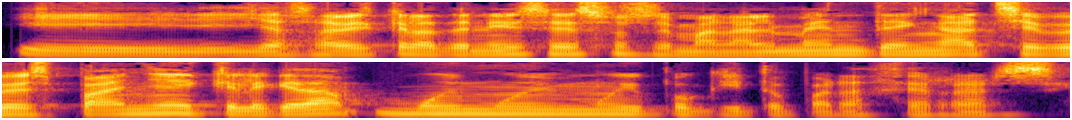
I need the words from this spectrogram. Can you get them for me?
Y ya sabéis que la tenéis eso semanalmente en HBO España y que le queda muy, muy, muy poquito para cerrarse.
